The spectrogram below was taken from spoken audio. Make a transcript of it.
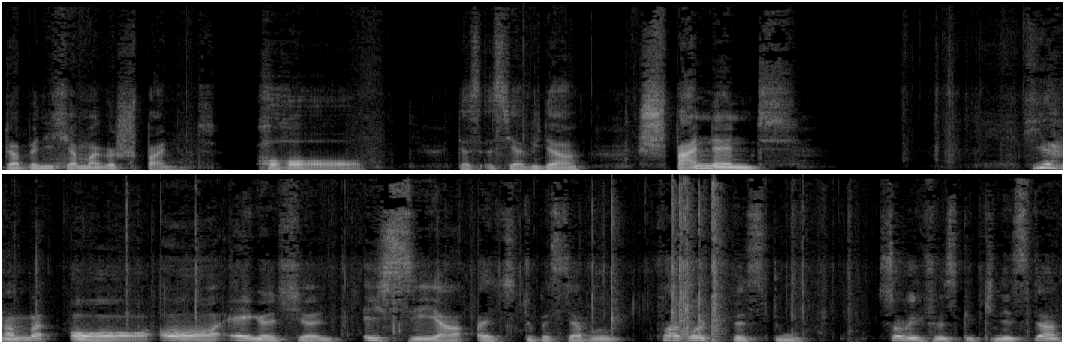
da bin ich ja mal gespannt. Hoho, das ist ja wieder spannend. Hier haben wir... Oh, oh, Engelchen. Ich sehe ja, als du bist ja wohl verrückt, bist du. Sorry fürs Geknister.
